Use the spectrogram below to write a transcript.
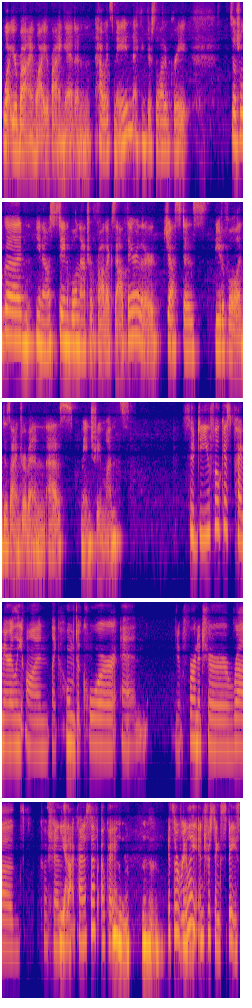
what you're buying, why you're buying it, and how it's made. I think there's a lot of great social good, you know, sustainable natural products out there that are just as beautiful and design driven as mainstream ones. So do you focus primarily on like home decor and you know furniture, rugs, cushions, yeah. that kind of stuff? Okay. Mm-hmm. Mm-hmm. It's a really interesting space.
